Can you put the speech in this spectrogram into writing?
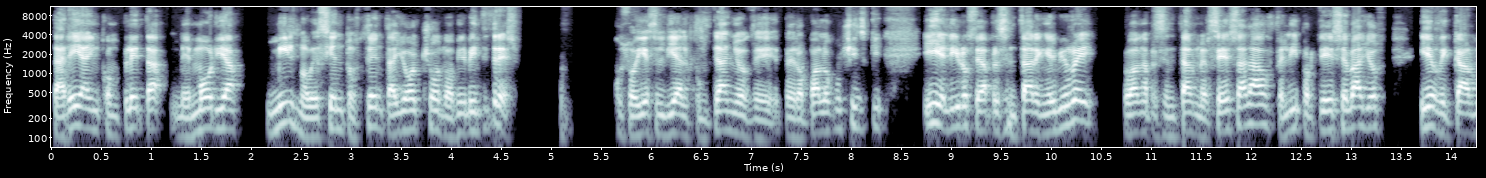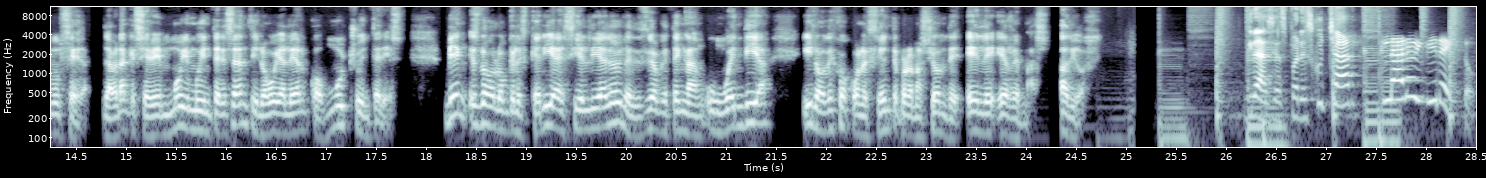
Tarea incompleta, Memoria 1938-2023. Justo hoy es el día del cumpleaños de Pedro Pablo Kuczynski y el libro se va a presentar en el Virrey lo van a presentar Mercedes Arao, Felipe Ortiz Ceballos y Ricardo Seda. La verdad que se ve muy, muy interesante y lo voy a leer con mucho interés. Bien, es lo que les quería decir el día de hoy. Les deseo que tengan un buen día y lo dejo con la excelente programación de LR. Adiós. Gracias por escuchar Claro y Directo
